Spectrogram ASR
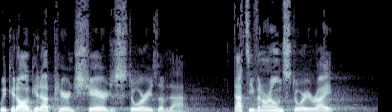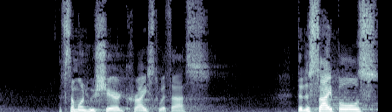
We could all get up here and share just stories of that. That's even our own story, right? of someone who shared Christ with us. The disciples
